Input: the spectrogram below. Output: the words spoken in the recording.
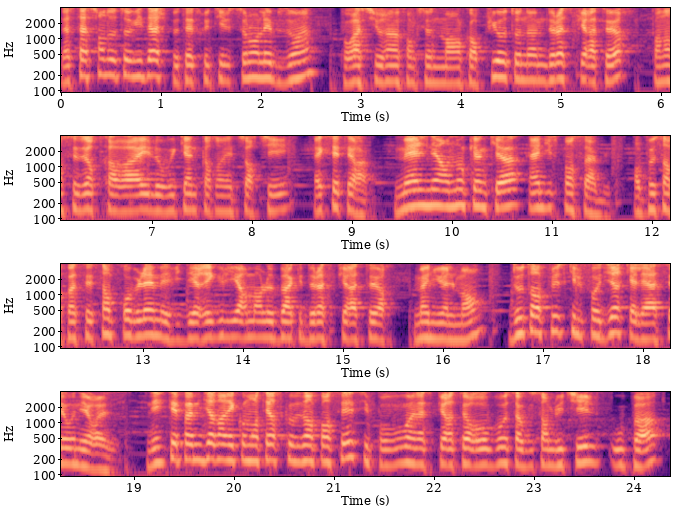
La station d'autovidage peut être utile selon les besoins, pour assurer un fonctionnement encore plus autonome de l'aspirateur pendant ses heures de travail, le week-end quand on est de sortie, etc. Mais elle n'est en aucun cas indispensable. On peut s'en passer sans problème et vider régulièrement le bac de l'aspirateur manuellement, d'autant plus qu'il faut dire qu'elle est assez onéreuse. N'hésitez pas à me dire dans les commentaires ce que vous en pensez, si pour vous un aspirateur robot ça vous semble utile ou pas,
